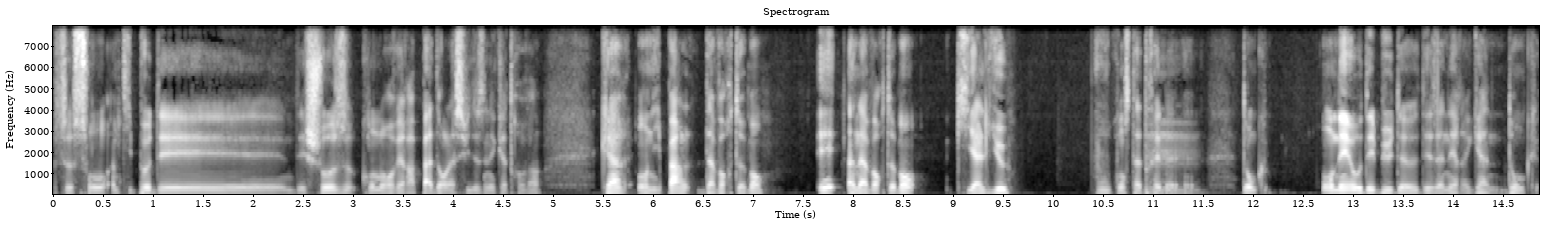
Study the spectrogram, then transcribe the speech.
ce sont un petit peu des, des choses qu'on ne reverra pas dans la suite des années 80, car on y parle d'avortement et un avortement qui a lieu. Vous constaterez. Hmm. donc, on est au début de- des années Reagan. Donc,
